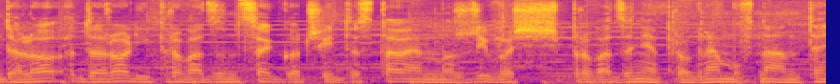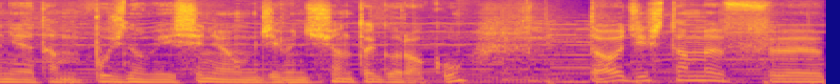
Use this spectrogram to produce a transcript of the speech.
do, do, roli prowadzącego, czyli dostałem możliwość prowadzenia programów na antenie tam późną jesienią 90 roku, to gdzieś tam w,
